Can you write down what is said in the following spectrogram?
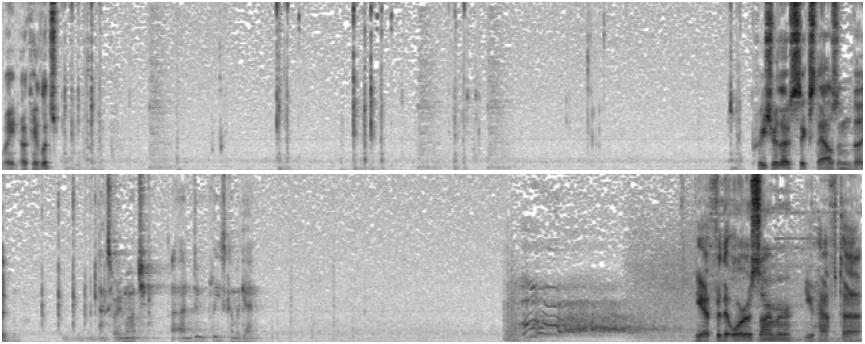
Wait. Okay. Let's. Pretty sure that was six thousand, but thanks very much. And do please come again. Yeah, for the Oros armor, you have to.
